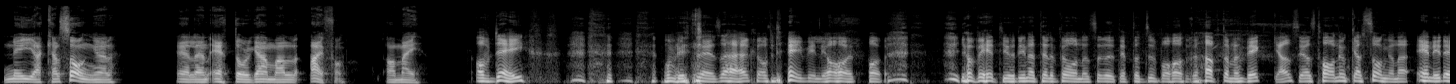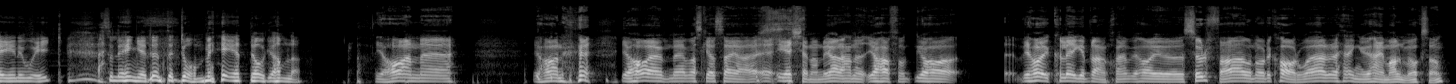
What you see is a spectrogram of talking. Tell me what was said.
nya kalsonger eller en ett år gammal iPhone av mig? Av dig? Om vi säger så här, av dig vill jag ha ett par. Jag vet ju hur dina telefoner ser ut efter att du bara har haft dem en vecka. Så jag tar nog kalsongerna any day in a week. Så länge det inte de är ett år gamla. Jag har en, eh, jag har en, jag har en eh, vad ska jag säga, eh, erkännande att göra här nu. Jag har, jag har, vi har ju kollegor i branschen. Vi har ju Surfa och Nordic Hardware hänger ju här i Malmö också.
